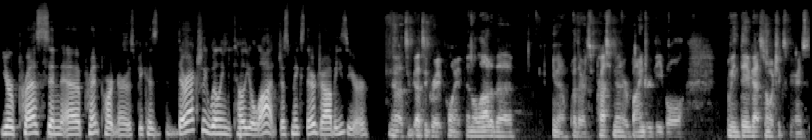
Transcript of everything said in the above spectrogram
your press and uh, print partners because they're actually willing to tell you a lot just makes their job easier no that's a, that's a great point. and a lot of the you know whether it's pressmen or bindery people i mean they've got so much experience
